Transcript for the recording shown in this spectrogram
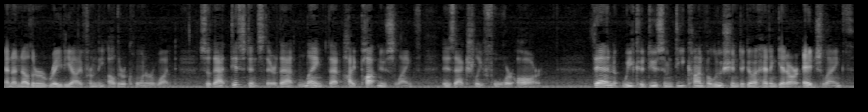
and another radii from the other corner white. So that distance there, that length, that hypotenuse length, is actually 4r. Then we could do some deconvolution to go ahead and get our edge length,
